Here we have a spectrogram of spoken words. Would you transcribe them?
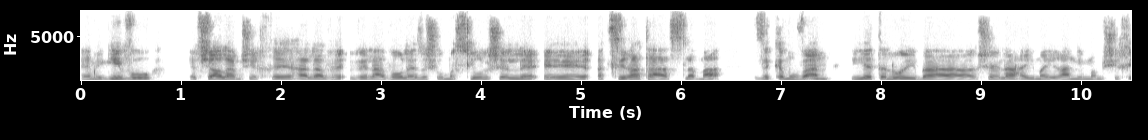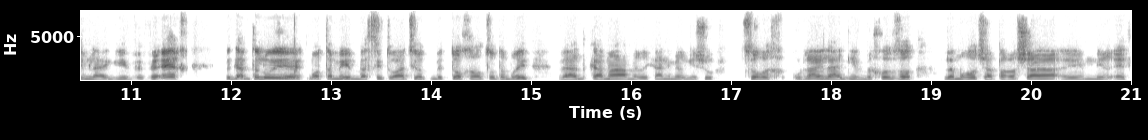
הם הגיבו, אפשר להמשיך הלאה ולעבור לאיזשהו מסלול של עצירת ההסלמה. זה כמובן יהיה תלוי בשאלה האם האיראנים ממשיכים להגיב ואיך, וגם תלוי כמו תמיד בסיטואציות בתוך ארצות הברית ועד כמה האמריקנים ירגישו צורך אולי להגיב בכל זאת, למרות שהפרשה נראית,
